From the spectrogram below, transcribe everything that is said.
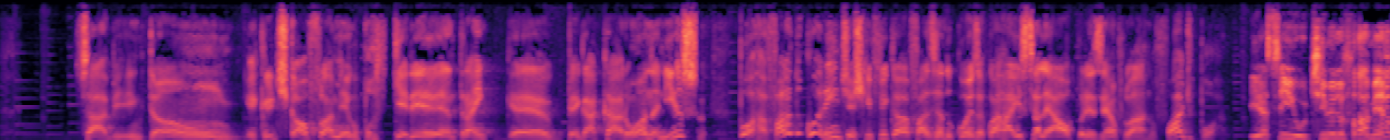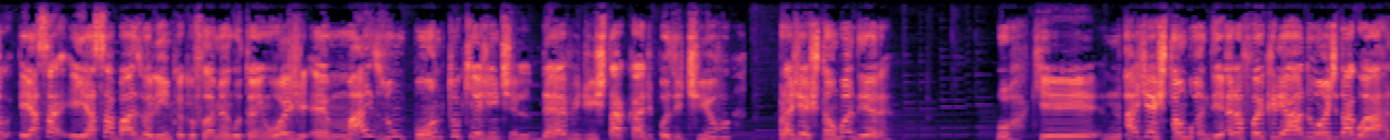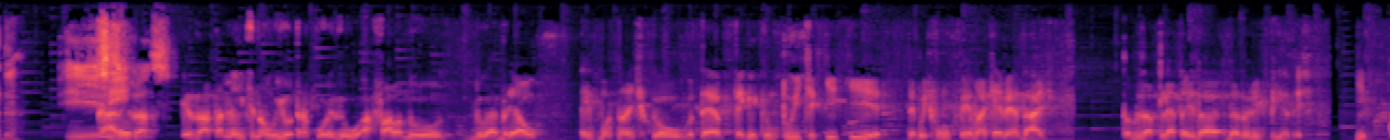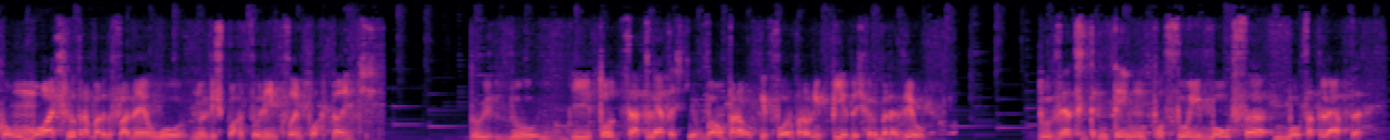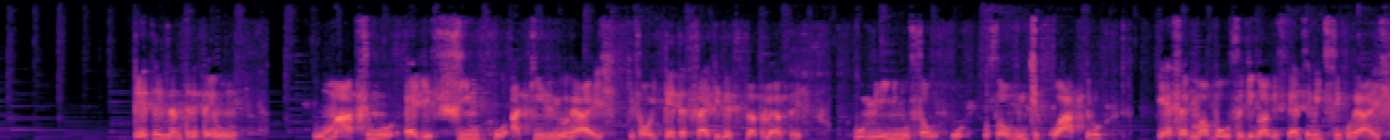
Sabe? Então, é criticar o Flamengo por querer entrar em. É, pegar carona nisso. Porra, fala do Corinthians que fica fazendo coisa com a Raíssa Leal, por exemplo, lá. Não fode, porra. E assim, o time do Flamengo, e essa, e essa base olímpica que o Flamengo tem hoje é mais um ponto que a gente deve destacar de positivo para a gestão bandeira. Porque na gestão bandeira foi criado o anjo da guarda. E... Cara, exa exatamente. Não, e outra coisa, a fala do, do Gabriel é importante, porque eu até peguei aqui um tweet aqui que depois de confirmar que é verdade. Sobre os atletas da, das Olimpíadas e como mostra o trabalho do Flamengo nos esportes olímpicos são importantes. Do, do, de todos os atletas que vão para que foram para Olimpíadas pelo Brasil, 231 possuem bolsa bolsa atleta. Desses 231, o máximo é de 5 a 15 mil reais, que são 87 desses atletas. O mínimo são, são 24 que recebem uma bolsa de 925 reais.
